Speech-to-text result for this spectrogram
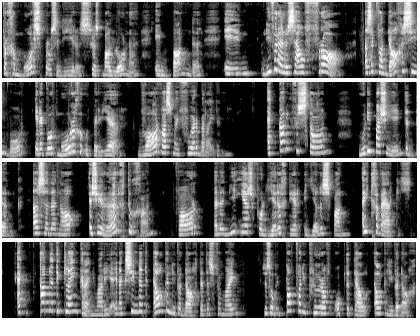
vir gemorsprosedures soos ballonne en bande en nie vir hulle self vra as ek vandag gesien word en ek word môre geopereer, waar was my voorbereiding? Ek kan nie verstaan hoe die pasiënte dink as hulle na 'n chirurg toe gaan waar hulle nie eers volledig deur 'n hele span uitgewerk is. Ek kan dit 'n klein kry nie, Marie, en ek sien dit elke liewe dag. Dit is vir my soos om die pap van die vloer af op te tel elke liewe dag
